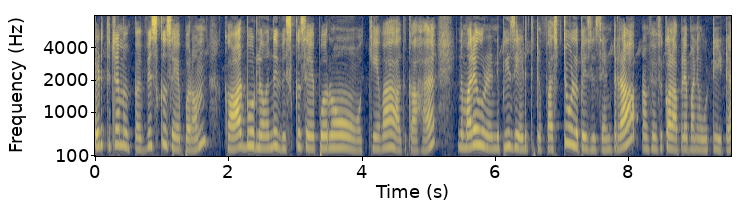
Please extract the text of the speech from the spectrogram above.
எடுத்துகிட்டு நம்ம இப்போ விஸ்க்கு செய்ய போகிறோம் கார்போர்டில் வந்து விஸ்க்கு செய்ய போகிறோம் ஓகேவா அதுக்காக இந்த மாதிரி ஒரு ரெண்டு பீஸ் எடுத்துகிட்டு ஃபஸ்ட்டு உள்ள பீஸில் சென்டராக நம்ம ஃபெஃபிகால் அப்ளை பண்ணி ஒட்டிட்டு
